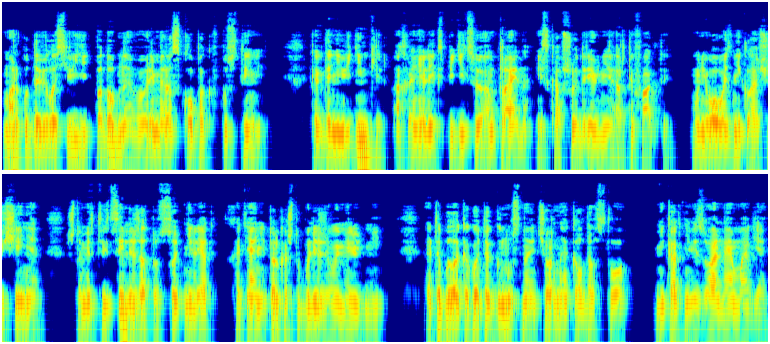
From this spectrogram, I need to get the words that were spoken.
Марку довелось видеть подобное во время раскопок в пустыне, когда невидимки охраняли экспедицию Антрайна, искавшую древние артефакты. У него возникло ощущение, что мертвецы лежат тут сотни лет, хотя они только что были живыми людьми. Это было какое-то гнусное черное колдовство, никак не визуальная магия.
